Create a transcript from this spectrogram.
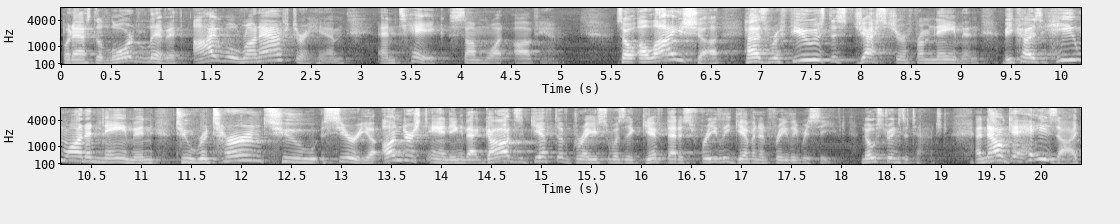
But as the Lord liveth, I will run after him and take somewhat of him. So Elisha has refused this gesture from Naaman because he wanted Naaman to return to Syria, understanding that God's gift of grace was a gift that is freely given and freely received, no strings attached. And now Gehazi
